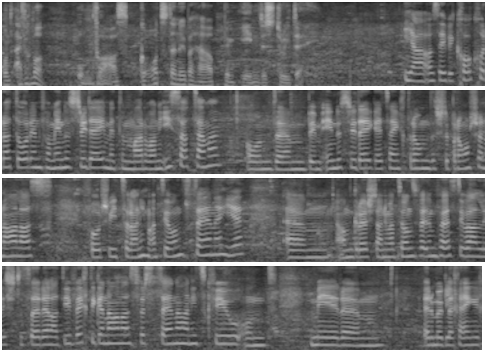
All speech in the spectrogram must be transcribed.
Und einfach mal, um was geht es denn überhaupt beim Industry Day? Ja, also ich bin Co-Kuratorin vom Industry Day mit dem Marwan Issa zusammen. Und ähm, beim Industry Day geht es eigentlich darum, das ist der Branchenanlass der Schweizer Animationsszene hier. Ähm, am grössten Animationsfilmfestival ist das ein relativ wichtiger Anlass für die Szene, habe ich das Gefühl. Und wir ähm, ermöglichen eigentlich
